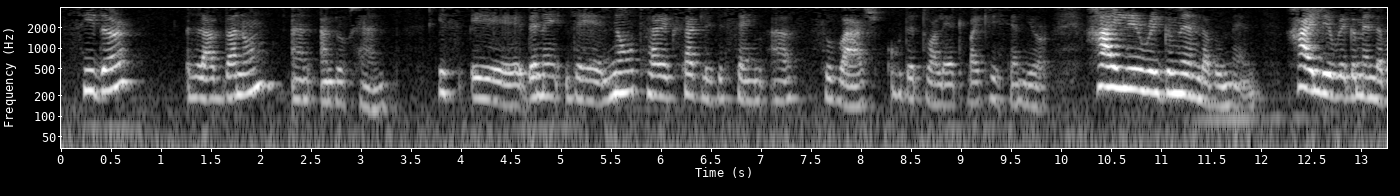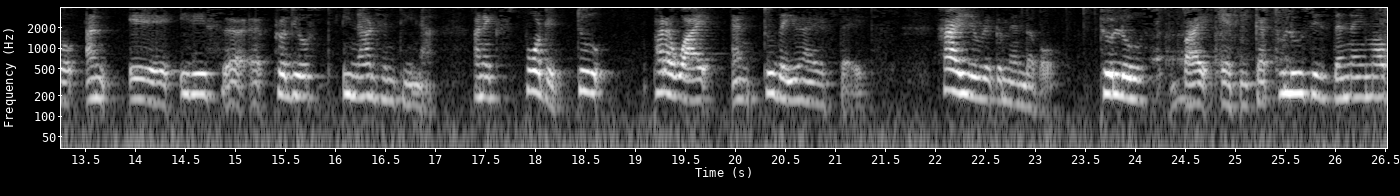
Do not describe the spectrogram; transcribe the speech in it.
cedar, laudanum, and ambroxan. It's uh, the, the notes are exactly the same as Sauvage Eau de Toilette by Christian Dior. Highly recommendable, man. Highly recommendable, and uh, it is uh, produced in Argentina and exported to Paraguay and to the United States. Highly recommendable. Toulouse by Epica. Toulouse is the name of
